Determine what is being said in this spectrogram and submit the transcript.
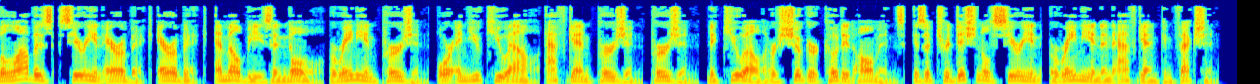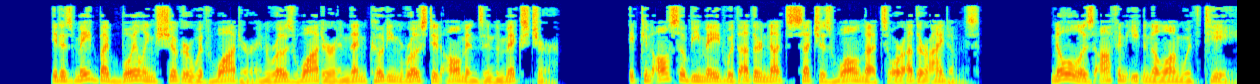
Malabas Syrian Arabic Arabic MLBs and Nol Iranian Persian or Nuql Afghan Persian Persian Naql or sugar coated almonds is a traditional Syrian Iranian and Afghan confection. It is made by boiling sugar with water and rose water and then coating roasted almonds in the mixture. It can also be made with other nuts such as walnuts or other items. Nol is often eaten along with tea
